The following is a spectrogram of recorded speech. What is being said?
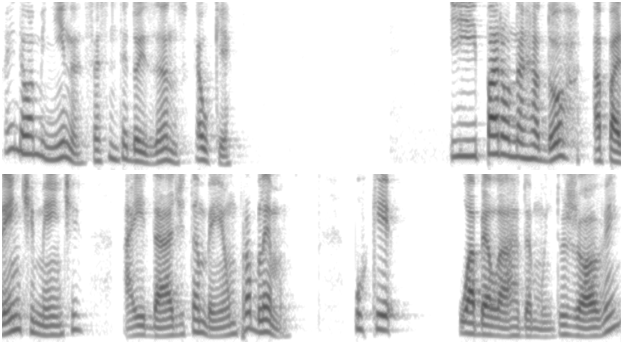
ainda é uma menina, 62 anos, é o quê? E para o narrador, aparentemente, a idade também é um problema, porque o Abelardo é muito jovem,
